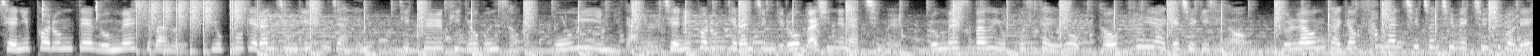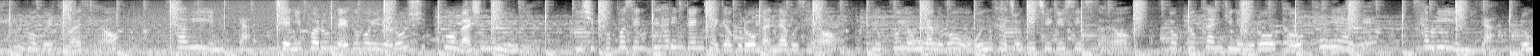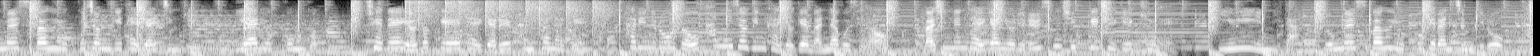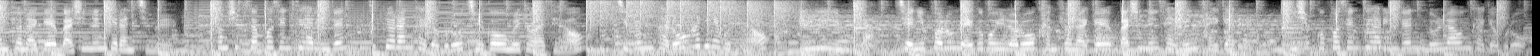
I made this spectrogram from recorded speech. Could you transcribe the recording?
제니퍼 롬떼 롬멜스바흐 육구 계란찜기 승자는 디클 비교 분석 5위입니다. 제니퍼 롬 계란찜기로 맛있는 아침을 롬멜스바흐 육구 스타일로 더욱 편리하게 즐기세요. 놀라운 가격 37,770원에 행복을 더하세요. 4위입니다. 제니퍼 롬 레그 보일러로 쉽고 맛있는 요리 29% 할인된 가격으로 만나보세요. 욕구 용량으로 온 가족이 즐길 수 있어요. 똑똑한 기능으로 더욱 편리하게 3위입니다. 롱멜스바흐 욕구 전기 달걀찜기 ER600 최대 6개의 달걀을 간편하게 할인으로 더욱 합리적인 가격에 만나보세요. 맛있는 달걀 요리를 손쉽게 즐길 기회 2위입니다. 롱멜스바흐 욕구 계란찜기로 간편하게 맛있는 계란찜을 34% 할인된 특별한 가격으로 즐거움을 더하세요. 지금 바로 확인해보세요. 1위입니다. 제니퍼룸 에그보일러로 간편하게 맛있는 삶은 달걀을 29% 할인된 놀라운 가격으로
